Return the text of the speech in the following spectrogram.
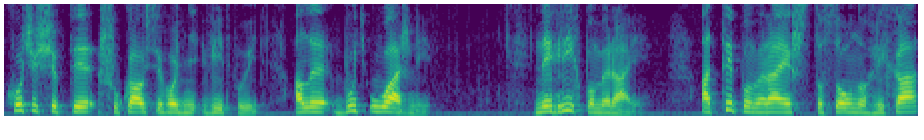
Хочу, щоб ти шукав сьогодні відповідь, але будь уважний. Не гріх помирає, а ти помираєш стосовно гріха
